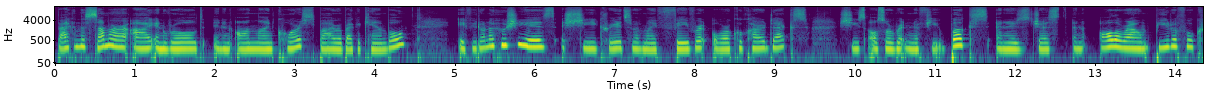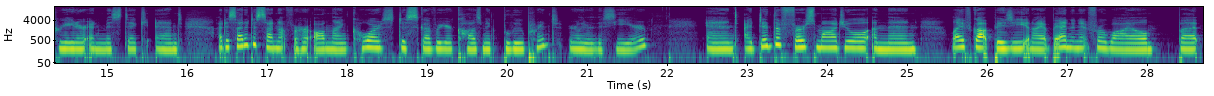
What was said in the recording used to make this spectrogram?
Back in the summer, I enrolled in an online course by Rebecca Campbell, if you don't know who she is, she created some of my favorite Oracle card decks. She's also written a few books and is just an all around beautiful creator and mystic. And I decided to sign up for her online course, Discover Your Cosmic Blueprint, earlier this year. And I did the first module, and then life got busy and I abandoned it for a while. But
